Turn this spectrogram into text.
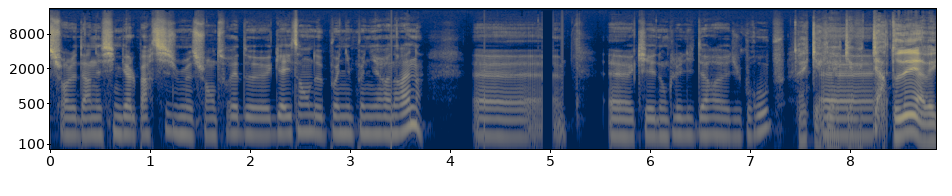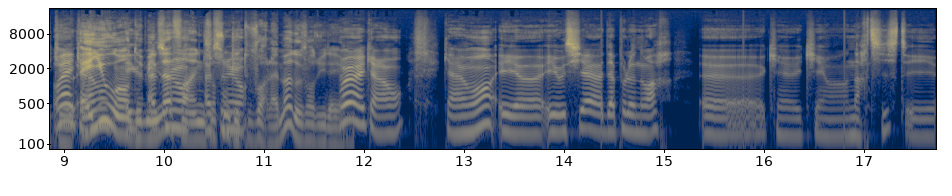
sur le dernier single parti, je me suis entourée de Gaëtan de Pony Pony Run Run. Euh, qui est donc le leader euh, du groupe. qui, avait euh, cartonné avec ouais, en 2009, hein, une chanson qui est toujours à la mode aujourd'hui d'ailleurs. Ouais, carrément. carrément. Et, et aussi d'Apollo Noir, qui, qui, est un artiste et,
